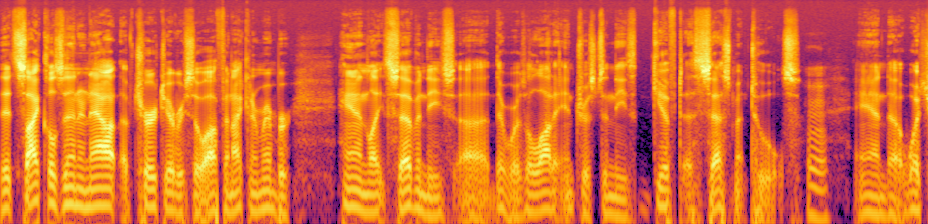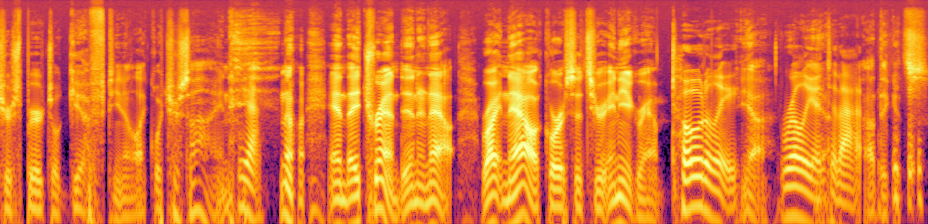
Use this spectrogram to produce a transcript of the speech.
that cycles in and out of church every so often. I can remember in the late 70s, uh, there was a lot of interest in these gift assessment tools. Mm. And uh, what's your spiritual gift? You know, like what's your sign? Yeah. no, and they trend in and out. Right now, of course, it's your Enneagram. Totally. Yeah. Really yeah. into that. I think it's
